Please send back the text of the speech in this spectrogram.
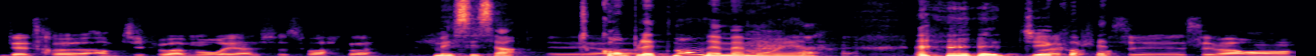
d'être un petit peu à Montréal ce soir, quoi. Mais c'est ça. Et, Complètement, même à Montréal. tu es ouais, complètement. franchement, c'est c'est marrant. hein.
